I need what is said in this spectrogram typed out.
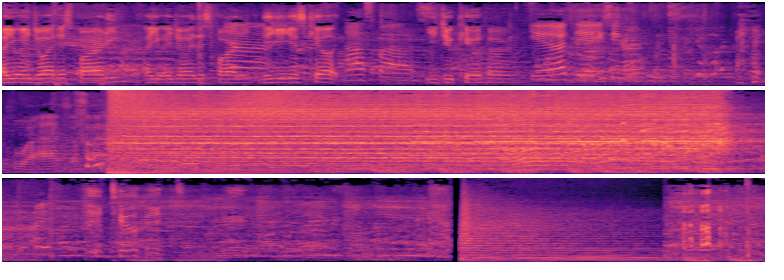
Are you enjoying this party? Are you enjoying this party? Yeah. Did you just kill? I spies. Did you kill her? Yeah, I did. You see her? wow. Do it.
